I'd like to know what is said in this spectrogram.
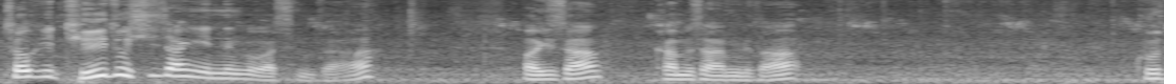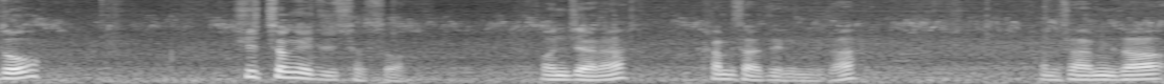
저기 뒤에도 시장이 있는 것 같습니다. 어, 이상 감사합니다. 구독, 시청해 주셔서 언제나 감사드립니다. 감사합니다.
